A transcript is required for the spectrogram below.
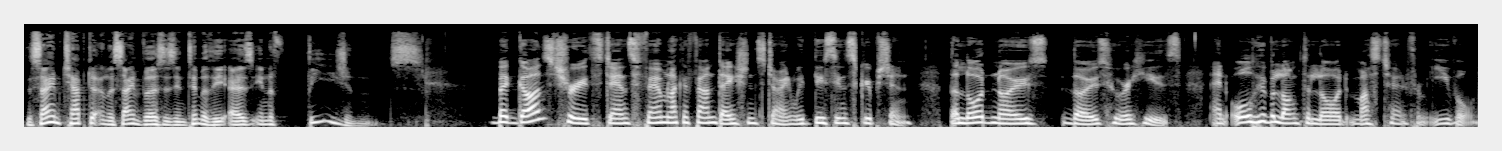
the same chapter and the same verses in Timothy as in Ephesians. But God's truth stands firm like a foundation stone with this inscription The Lord knows those who are his, and all who belong to the Lord must turn from evil.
